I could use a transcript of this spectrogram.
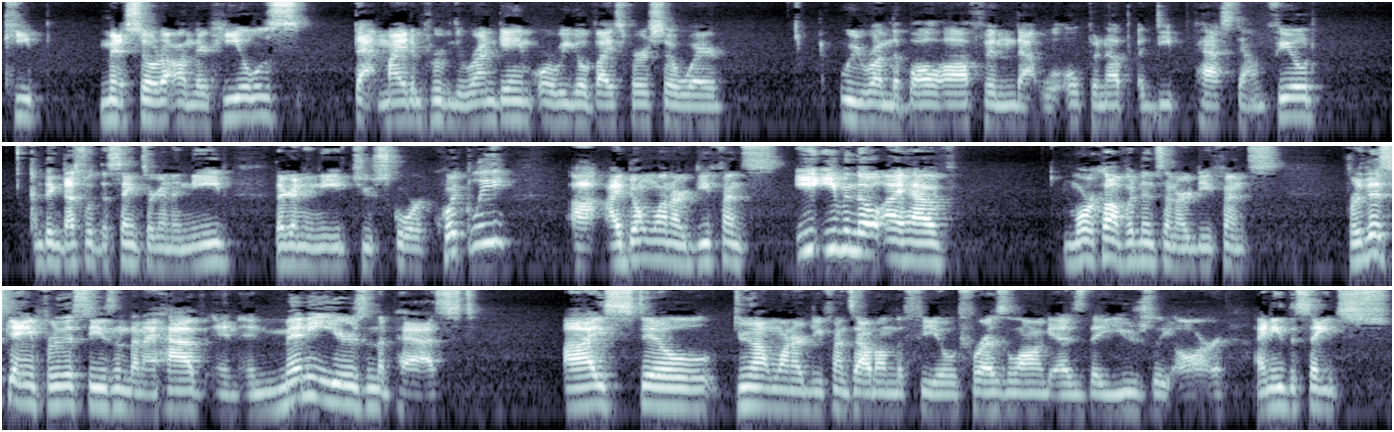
keep Minnesota on their heels. That might improve the run game, or we go vice versa, where we run the ball often. That will open up a deep pass downfield. I think that's what the Saints are going to need. They're going to need to score quickly. Uh, I don't want our defense, e- even though I have more confidence in our defense for this game, for this season, than I have in, in many years in the past. I still do not want our defense out on the field for as long as they usually are. I need the Saints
